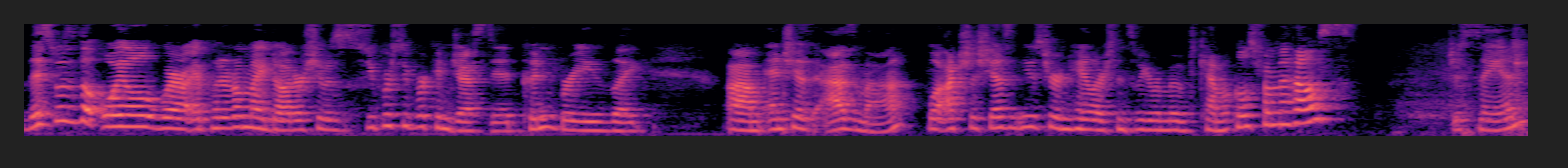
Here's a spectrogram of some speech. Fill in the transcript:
This was the oil where I put it on my daughter. She was super, super congested, couldn't breathe, like, um, and she has asthma. Well, actually, she hasn't used her inhaler since we removed chemicals from the house. Just saying.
